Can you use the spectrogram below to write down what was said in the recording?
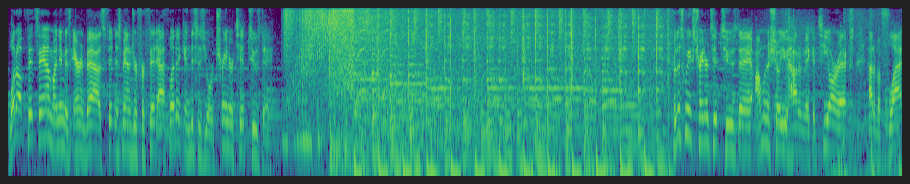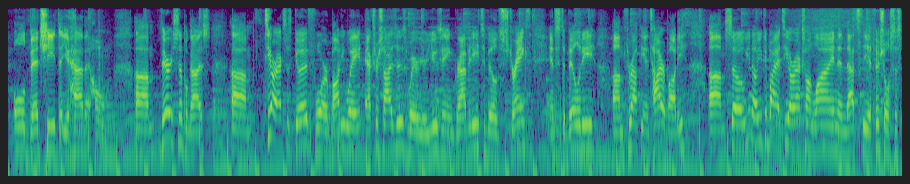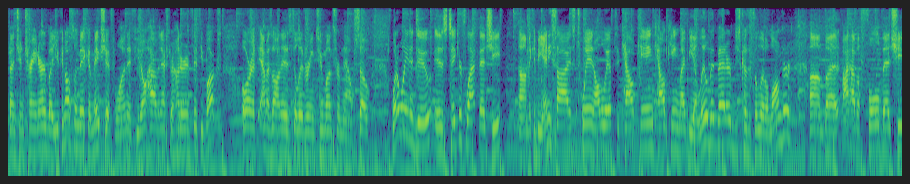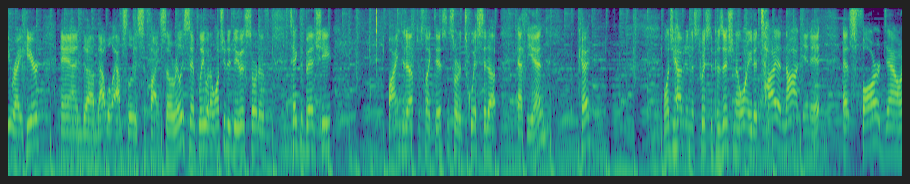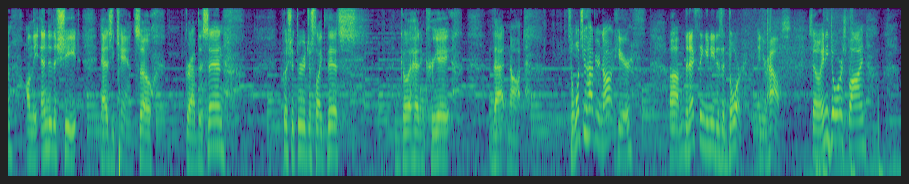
What up, Fit Fam? My name is Aaron Baz, fitness manager for Fit Athletic, and this is your Trainer Tip Tuesday. For this week's Trainer Tip Tuesday, I'm gonna show you how to make a TRX out of a flat old bed sheet that you have at home. Um, very simple, guys. Um, TRX is good for body weight exercises where you're using gravity to build strength and stability um, throughout the entire body. Um, so, you know, you could buy a TRX online and that's the official suspension trainer, but you can also make a makeshift one if you don't have an extra 150 bucks or if Amazon is delivering two months from now. So what I want you to do is take your flat bed sheet. Um, it can be any size, twin, all the way up to Cal King. Cal King might be a little bit better just because it's a little longer, um, but I have a full bed sheet right here and uh, that will absolutely suffice. So really simply, what I want you to do is sort of take the bed sheet, bind it up just like this and sort of twist it up at the end, okay? Once you have it in this twisted position, I want you to tie a knot in it as far down on the end of the sheet as you can. So grab this in, push it through just like this, and go ahead and create that knot. So once you have your knot here, um, the next thing you need is a door in your house. So any door is fine.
